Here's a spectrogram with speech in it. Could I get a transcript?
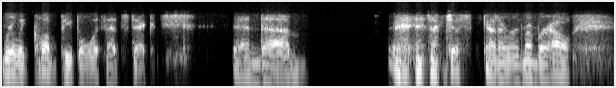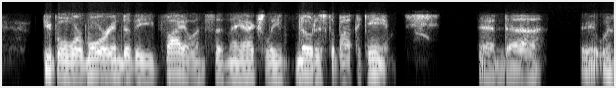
really club people with that stick, and um, and I just kind of remember how people were more into the violence than they actually noticed about the game, and uh, it was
